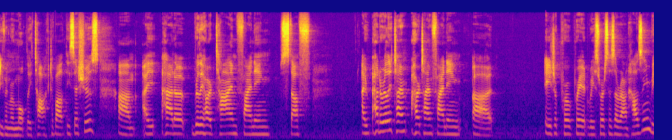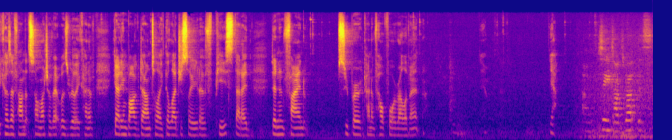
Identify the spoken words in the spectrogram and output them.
even remotely talked about these issues. Um, I had a really hard time finding stuff. I had a really time hard time finding uh, age appropriate resources around housing because I found that so much of it was really kind of getting bogged down to like the legislative piece that I didn't find super kind of helpful or relevant. Yeah. yeah. Um, so you talked about this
